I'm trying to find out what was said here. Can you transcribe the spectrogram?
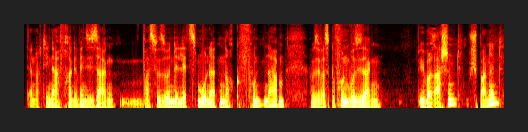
Dann noch die Nachfrage, wenn Sie sagen, was wir so in den letzten Monaten noch gefunden haben. Haben Sie was gefunden, wo Sie sagen, überraschend, spannend?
